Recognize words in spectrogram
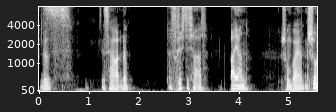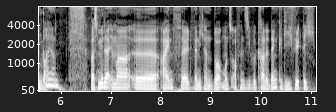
Das ist, ist hart, ne? Das ist richtig hart. Bayern. Schon Bayern. Schon Bayern. Was mir da immer äh, einfällt, wenn ich an Dortmunds Offensive gerade denke, die ich wirklich,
